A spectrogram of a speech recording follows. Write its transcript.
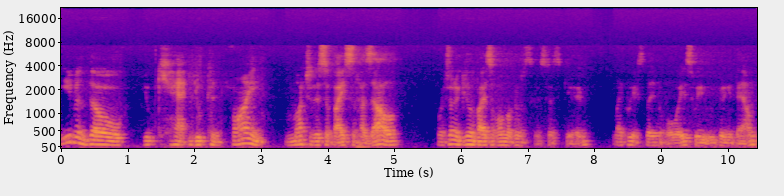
Even though you can you can find much of this advice in Chazal, like we explain always, we, we bring it down.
